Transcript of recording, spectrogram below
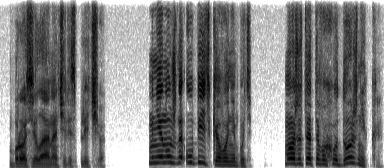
— бросила она через плечо. «Мне нужно убить кого-нибудь. Может, этого художника?»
